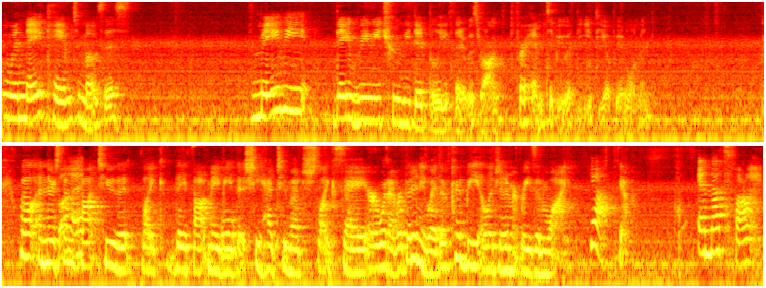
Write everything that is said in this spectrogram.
when they came to Moses. Maybe they really truly did believe that it was wrong for him to be with the Ethiopian woman. Well, and there's some thought too that like they thought maybe Well- that she had too much like say or whatever. But anyway, there could be a legitimate reason why. Yeah, Yeah. and that's fine.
